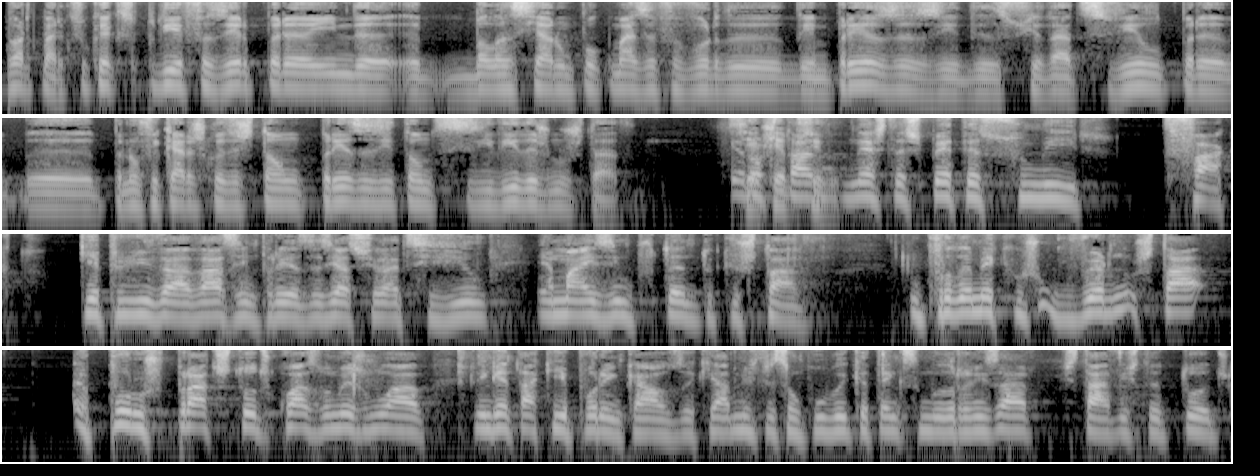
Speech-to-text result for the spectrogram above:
Duarte Marques, o que é que se podia fazer para ainda eh, balancear um pouco mais a favor de, de empresas e de sociedade civil para, eh, para não ficar as coisas tão presas e tão decididas no Estado? Era é o Estado, é neste aspecto, assumir, de facto, que a prioridade às empresas e à sociedade civil é mais importante do que o Estado. O problema é que o Governo está a pôr os pratos todos quase no mesmo lado. Ninguém está aqui a pôr em causa que a administração pública tem que se modernizar. Está à vista de todos.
